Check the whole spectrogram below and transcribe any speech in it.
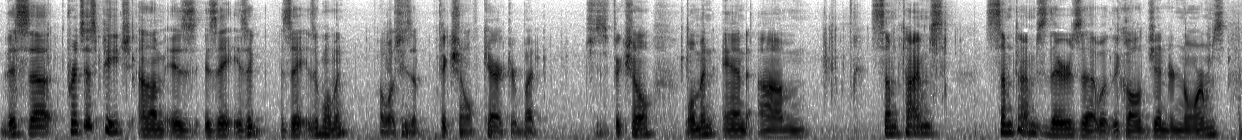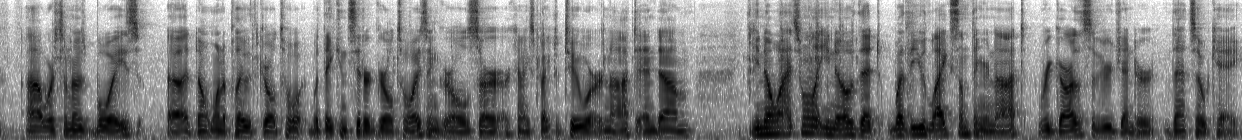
this uh, Princess Peach um, is is a is a is a is a woman. Oh well, she's a fictional character, but she's a fictional woman, and um, sometimes sometimes there's uh, what they call gender norms, uh, where sometimes boys uh, don't want to play with girl toy, what they consider girl toys, and girls are, are kind of expected to or not. And um, you know, I just want to let you know that whether you like something or not, regardless of your gender, that's okay.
